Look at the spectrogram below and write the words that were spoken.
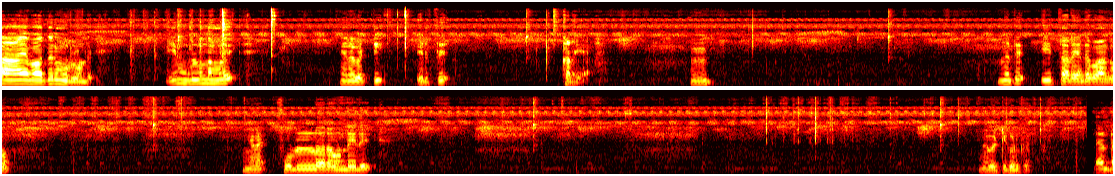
താഴെ ഭാഗത്തൊരു മുള്ളുണ്ട്. ഈ മുള്ളും നമ്മൾ ഇങ്ങനെ വെട്ടി എടുത്ത് കളയുക എന്നിട്ട് ഈ തലേന്റെ ഭാഗം ഇങ്ങനെ ഫുള്ള് റൗണ്ട് ചെയ്ത് വെട്ടി കൊടുക്കുക ഇതാണ്ട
